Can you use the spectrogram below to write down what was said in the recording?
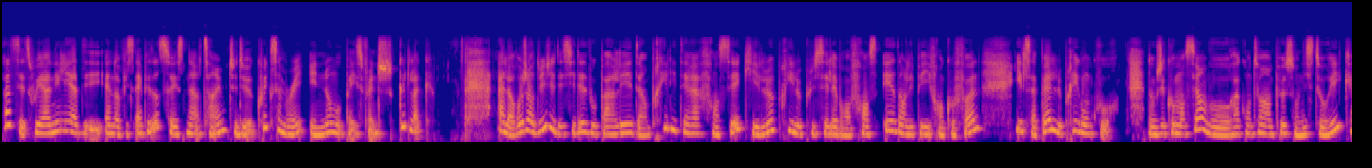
That's it. We are nearly at the end of this episode, so it's now time to do a quick summary in normal pace French. Good luck! Alors aujourd'hui, j'ai décidé de vous parler d'un prix littéraire français qui est le prix le plus célèbre en France et dans les pays francophones. Il s'appelle le prix Goncourt. Donc j'ai commencé en vous racontant un peu son historique.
